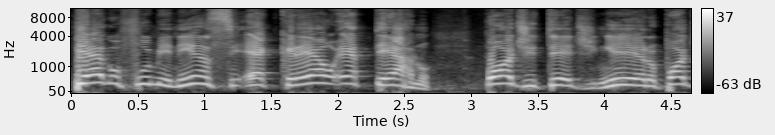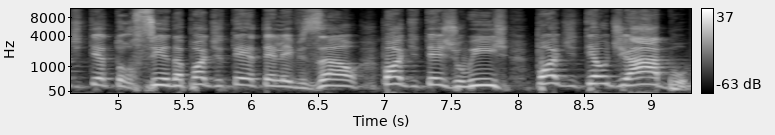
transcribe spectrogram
Pega o Fluminense, é creu eterno. Pode ter dinheiro, pode ter torcida, pode ter televisão, pode ter juiz, pode ter o diabo.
